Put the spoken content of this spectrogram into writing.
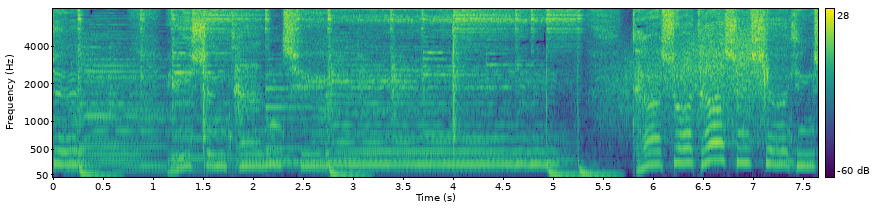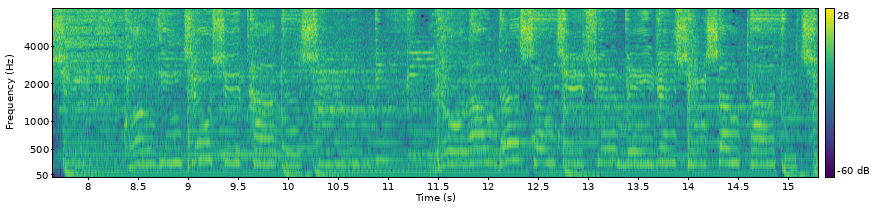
的心事，一声叹气。他说他是摄影师，光影就是他的事。流浪的相机，却没人欣赏他的痴。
